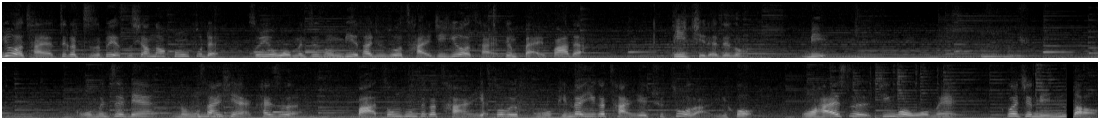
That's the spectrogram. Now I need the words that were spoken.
药材，这个植被是相当丰富的，所以我们这种蜜，它就是说采集药材跟白花的一起的这种蜜。嗯，我们这边龙山县开始把中蜂这个产业作为扶贫的一个产业去做了以后，我还是经过我们。各级领导，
